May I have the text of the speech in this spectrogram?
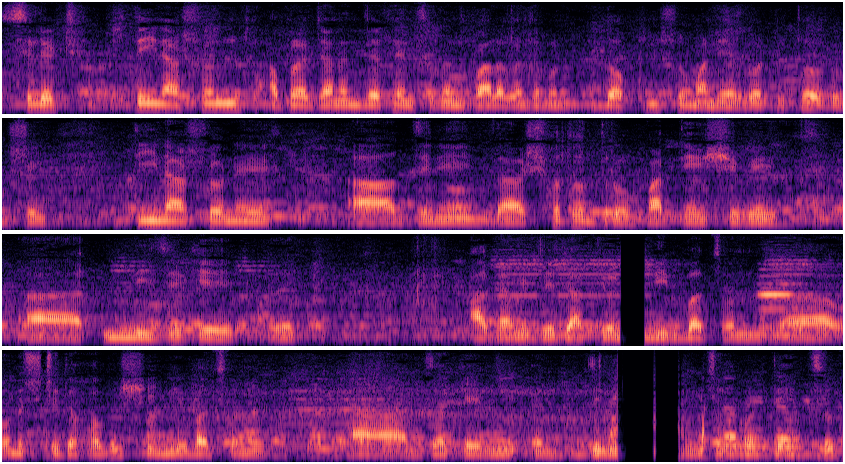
সিলেট তিন আসন আপনারা জানেন যে ফেন্সিগঞ্জ বালাগঞ্জ এবং দক্ষিণ সুরমা নিয়ে গঠিত এবং সেই তিন আসনে আহ, যিনি আহ, স্বতন্ত্র প্রার্থী হিসেবে আহ, নিজেকে আগামী যে জাতীয় নির্বাচন আহ, অনুষ্ঠিত হবে সেই নির্বাচনে আহ, যাকে যিনি নির্বাচন করতে ইচ্ছুক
